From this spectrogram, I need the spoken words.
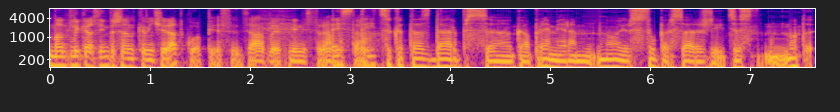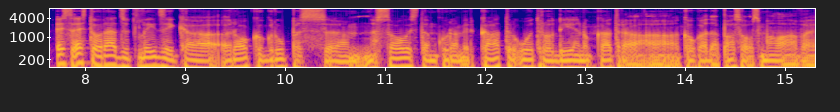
man likās interesanti, ka viņš ir atkopies līdz ārlietu ministram. Es ticu, ka tas darbs kā premjeram nu, ir super sarežģīts. Es, nu, es, es to redzu līdzīgi kā roka grupas um, solistam, kuram ir katru otro dienu, katrā uh, kaut kādā pasaules malā vai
